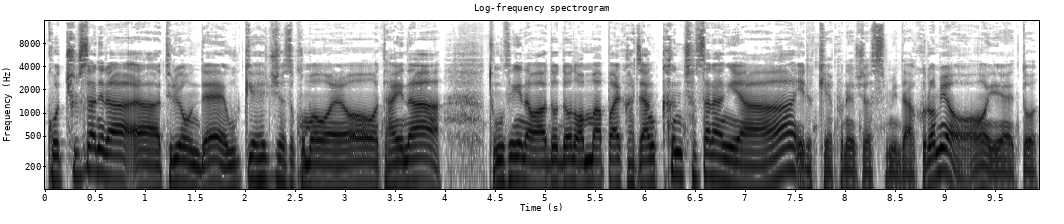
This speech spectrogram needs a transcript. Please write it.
곧 출산이라 아, 두려운데 웃게 해주셔서 고마워요. 다이나, 동생이 나와도 넌 엄마 아빠의 가장 큰 첫사랑이야. 이렇게 보내주셨습니다. 그러면, 예, 또,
